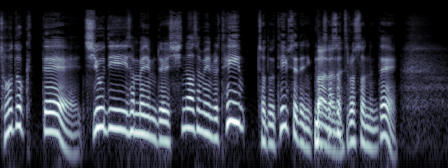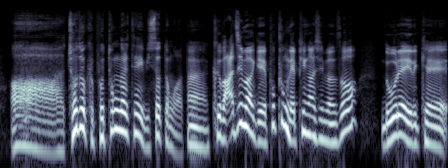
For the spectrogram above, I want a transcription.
저도 그때 G.O.D 선배님들, 신화 선배님들 테이프 저도 테이프 세대니까 네네네. 사서 들었었는데 아 저도 그 보통 날 테이프 있었던 것 같아요. 예, 그 마지막에 폭풍 래핑 하시면서 노래 이렇게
